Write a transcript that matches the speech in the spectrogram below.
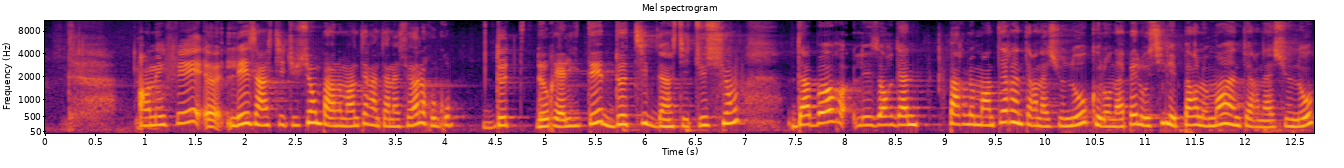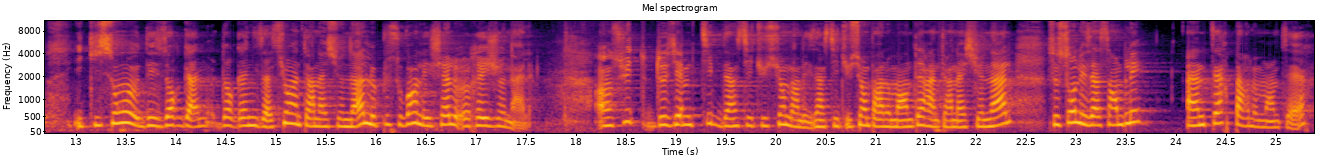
En effet, euh, les institutions parlementaires internationales regroupent de réalité deux types d'institutions. D'abord, les organes parlementaires internationaux que l'on appelle aussi les parlements internationaux et qui sont des organes d'organisation internationale, le plus souvent à l'échelle régionale. Ensuite, deuxième type d'institution dans les institutions parlementaires internationales, ce sont les assemblées interparlementaires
